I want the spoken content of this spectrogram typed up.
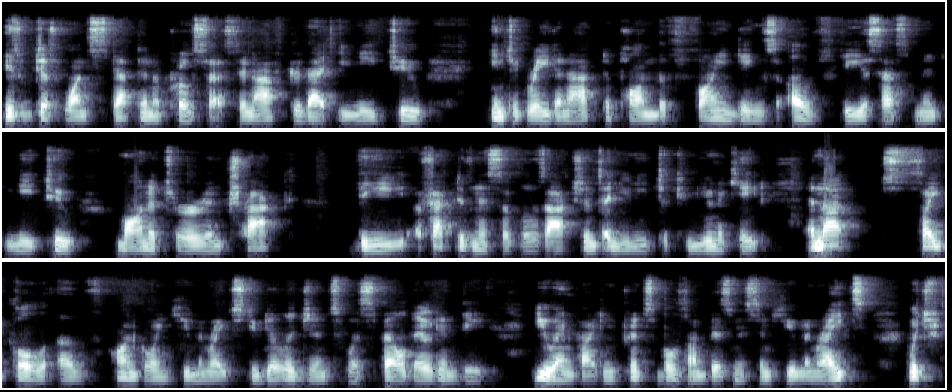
is just one step in a process. And after that, you need to integrate and act upon the findings of the assessment. You need to monitor and track the effectiveness of those actions and you need to communicate. And that cycle of ongoing human rights due diligence was spelled out in the UN guiding principles on business and human rights, which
